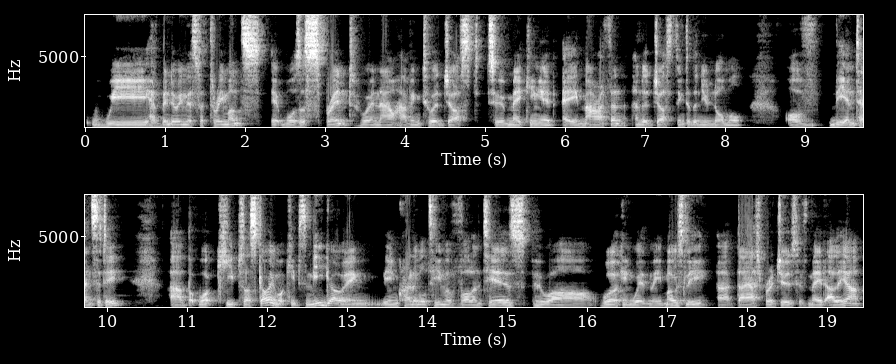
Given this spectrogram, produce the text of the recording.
We have been doing this for three months. It was a sprint. We're now having to adjust to making it a marathon and adjusting to the new normal of the intensity. Uh, but what keeps us going, what keeps me going, the incredible team of volunteers who are working with me, mostly uh, diaspora Jews who've made Aliyah,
